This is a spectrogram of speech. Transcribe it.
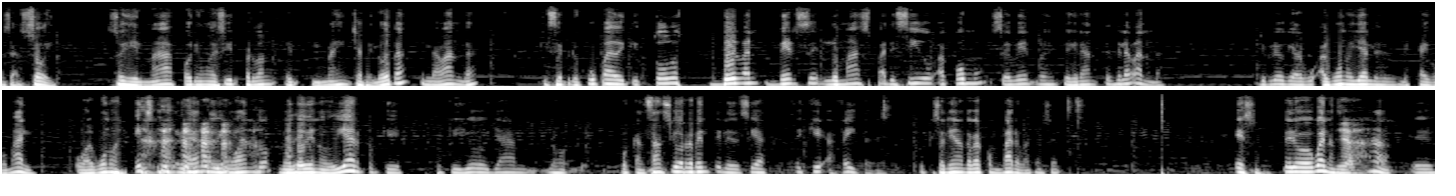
o sea, soy, soy el más, podríamos decir, perdón, el, más hincha pelota en la banda, que se preocupa de que todos deban verse lo más parecido a cómo se ven los integrantes de la banda. Yo creo que a algunos ya les, caigo mal, o algunos ex integrantes de me deben odiar porque, porque yo ya, por cansancio de repente les decía, ¿sabes qué? Afeítate, porque salían a tocar con barba, entonces eso. Pero bueno, nada, eh,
